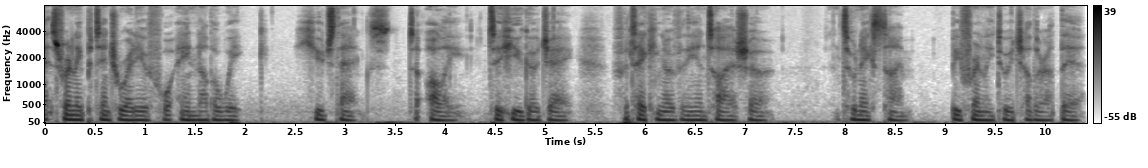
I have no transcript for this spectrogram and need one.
that's Friendly Potential Radio for another week. Huge thanks to Ollie, to Hugo J, for taking over the entire show. Until next time, be friendly to each other out there.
